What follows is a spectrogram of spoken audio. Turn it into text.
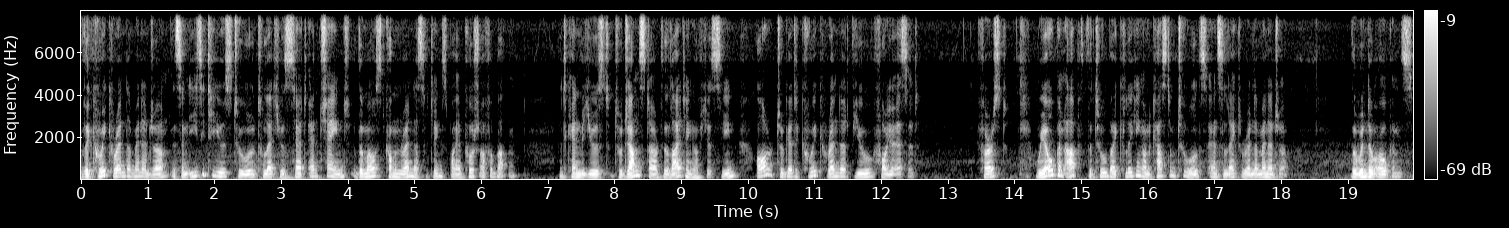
The Quick Render Manager is an easy-to-use tool to let you set and change the most common render settings by a push of a button. It can be used to jumpstart the lighting of your scene or to get a quick rendered view for your asset. First, we open up the tool by clicking on Custom Tools and select Render Manager. The window opens.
